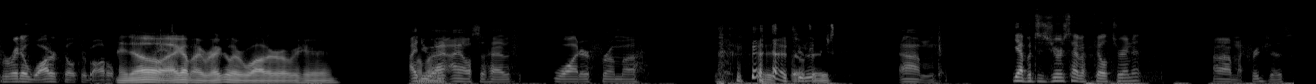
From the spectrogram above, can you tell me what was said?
Brita water filter bottle. I know. I got my regular water over here. I do. I. I also have water from uh. It is um. Yeah, but does yours have a filter in it? Uh, my fridge does.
